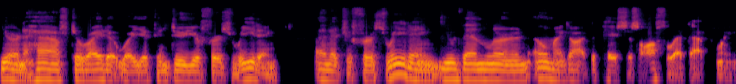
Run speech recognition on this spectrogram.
year and a half to write it where you can do your first reading. And at your first reading, you then learn, oh my God, the pace is awful at that point.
